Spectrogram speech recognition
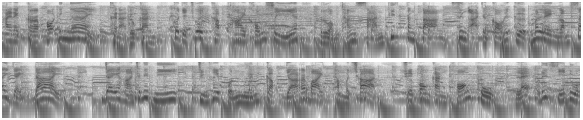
ภายในกระเพาะได้ง่าย ขณะเดียวกันก็จะช่วยขับถ่ายของเสีย รวมทั้งสารพิษต่างๆ ซึ่งอาจจะก่อให้เกิดมะเร็งลำไส้ใหญ่ได้ใยอาหารชนิดนี้จึงให้ผลเหมือนกับยาระบายธรรมชาติ ช่วยป้องกันท้องผูก และฤทธิ์สีดวง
